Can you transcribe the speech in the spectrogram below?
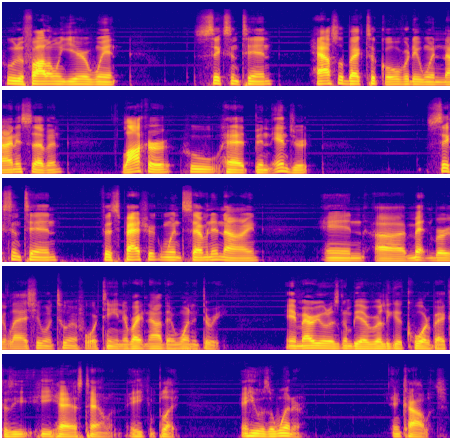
who the following year went 6 and 10. Hasselbeck took over, they went 9 and 7. Locker, who had been injured, 6 and 10. Fitzpatrick went 7 and 9 and uh, Mettenberger last year went two and fourteen, and right now they're one and three. And Mariota is going to be a really good quarterback because he he has talent and he can play, and he was a winner in college.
